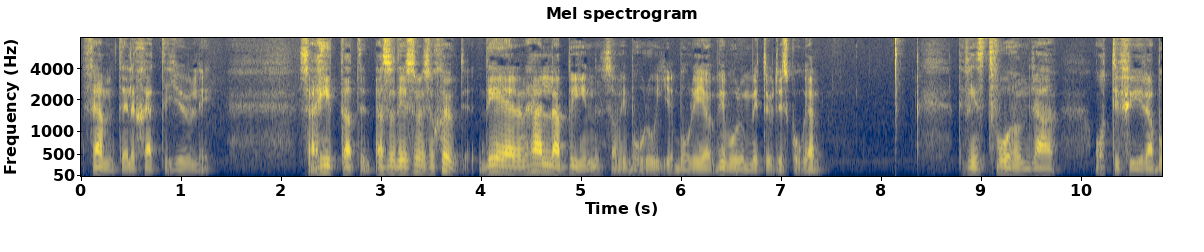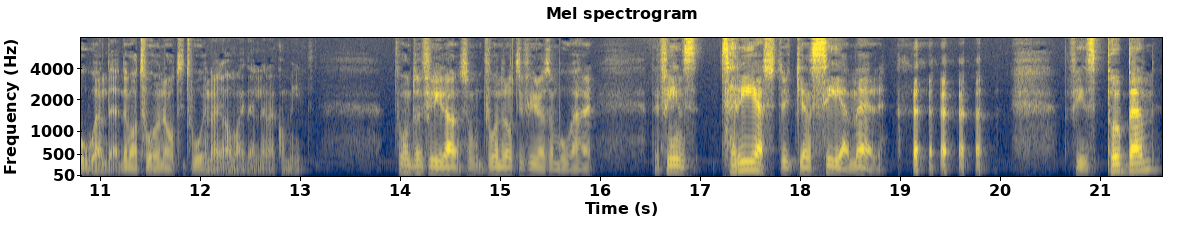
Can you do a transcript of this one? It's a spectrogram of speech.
femte eller sjätte juli. Så jag hittat, alltså det som är så sjukt, det är den här lilla byn som vi bor i, bor i vi bor mitt ute i skogen. Det finns 284 boende, det var 282 innan jag och Magdalena kom hit. 284 som, 284 som bor här. Det finns tre stycken scener. det finns puben,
